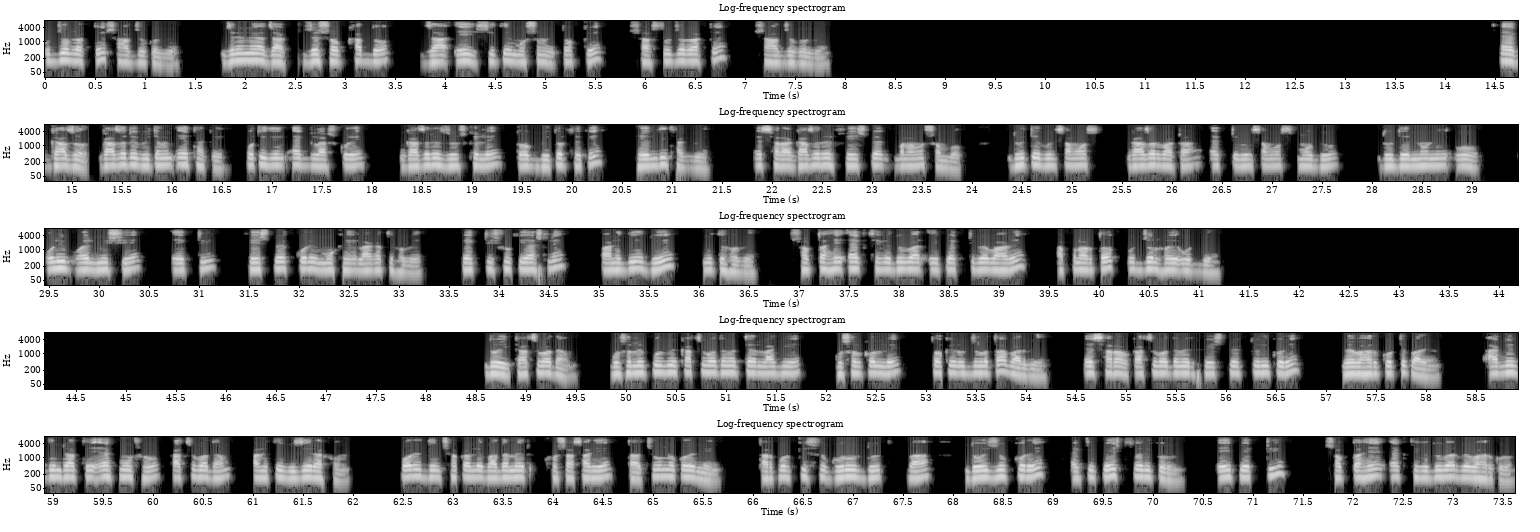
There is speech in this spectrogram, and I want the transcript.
উজ্জ্বল রাখতে সাহায্য করবে। জেনে নেওয়া যাক যেসব খাদ্য যা এই শীতের মৌসুমে ত্বককে স্বাস্থ্যোজ্জ্বল রাখতে সাহায্য করবে। এক, গাজর। গাজরে ভিটামিন এ থাকে। প্রতিদিন এক গ্লাস করে গাজরের জুস খেলে ত্বক ভিতর থেকে হেলদি থাকবে। এছাড়া গাজরের ফেস প্যাক বানানো সম্ভব। দুই টেবিল চামচ গাজর বাটা, এক টেবিল চামচ মধু, দুধের ননি ও অলিভ অয়েল মিশিয়ে একটি ফেস প্যাক করে মুখে লাগাতে হবে। প্যাকটি শুকিয়ে আসলে পানি দিয়ে ধুয়ে নিতে হবে। সপ্তাহে এক থেকে দুবার এই প্যাকটি ব্যবহারে আপনার ত্বক উজ্জ্বল হয়ে উঠবে। দুই কাজু বাদাম। গোসলের পূর্বে কাজু বাদামের তেল লাগিয়ে গোসল করলে ত্বকের উজ্জ্বলতা বাড়বে। এছাড়াও কাজু বাদামের ফেস প্যাক তৈরি করে ব্যবহার করতে পারেন। আগের দিন রাতে এক মুঠো কাজু বাদাম পানিতে ভিজিয়ে রাখুন। পরের দিন সকালে বাদামের খোসা ছাড়িয়ে তা চূর্ণ করে নিন। তারপর কিছু গরুর দুধ বা দই যোগ করে একটি পেস্ট তৈরি করুন। এই পেস্টটি সপ্তাহে এক থেকে দুবার ব্যবহার করুন।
